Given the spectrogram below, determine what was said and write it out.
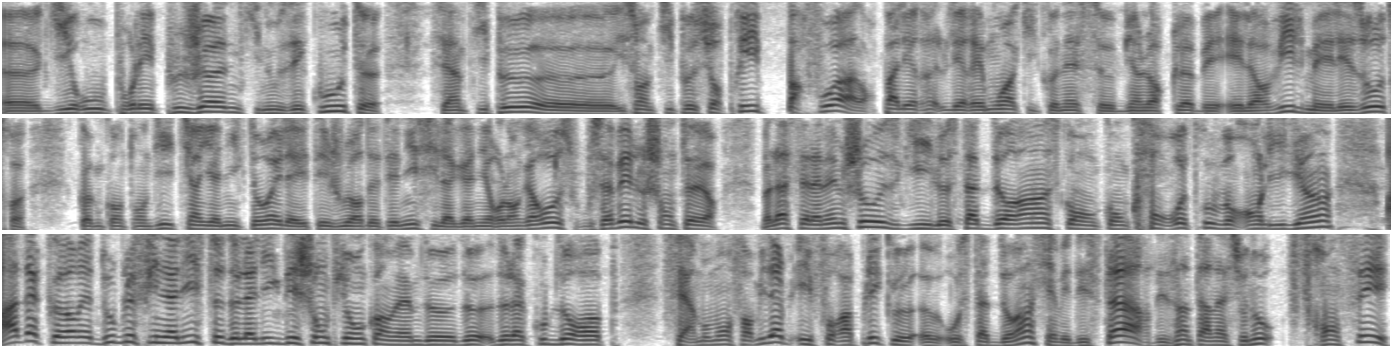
euh, Giroud, pour les plus jeunes qui nous écoutent, c'est un petit peu, euh, ils sont un petit peu surpris parfois. Alors pas les, les Rémois qui connaissent bien leur club et, et, leur ville, mais les autres, comme quand on dit tiens Yannick Noël a été joueur de tennis, il a gagné Roland Garros. Vous savez le chanteur. Ben là c'est la même chose, Guy, le stade de Reims qu'on qu qu retrouve en Ligue 1. Ah d'accord, a double finaliste de la Ligue des Champions quand même, de, la Coupe d'Europe. C'est un moment formidable. Et il faut rappeler qu'au euh, stade de Reims, il y avait des stars, des internationaux français,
